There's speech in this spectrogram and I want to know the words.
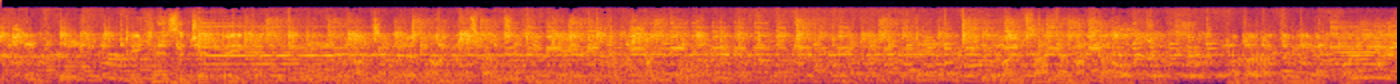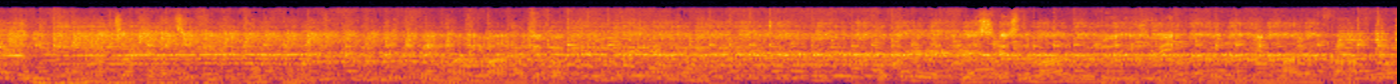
Nom est Chet Baker. Bin 1929 in Yale, Roman geboren. Mein Vater machte auch Jazz, aber hatte nie Erfolg. Niemand sagt, er hat so viel getrunken und viel Marihuana geraucht. Das erste Mal wurde ich wegen Drogen in Harlem verhaftet.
